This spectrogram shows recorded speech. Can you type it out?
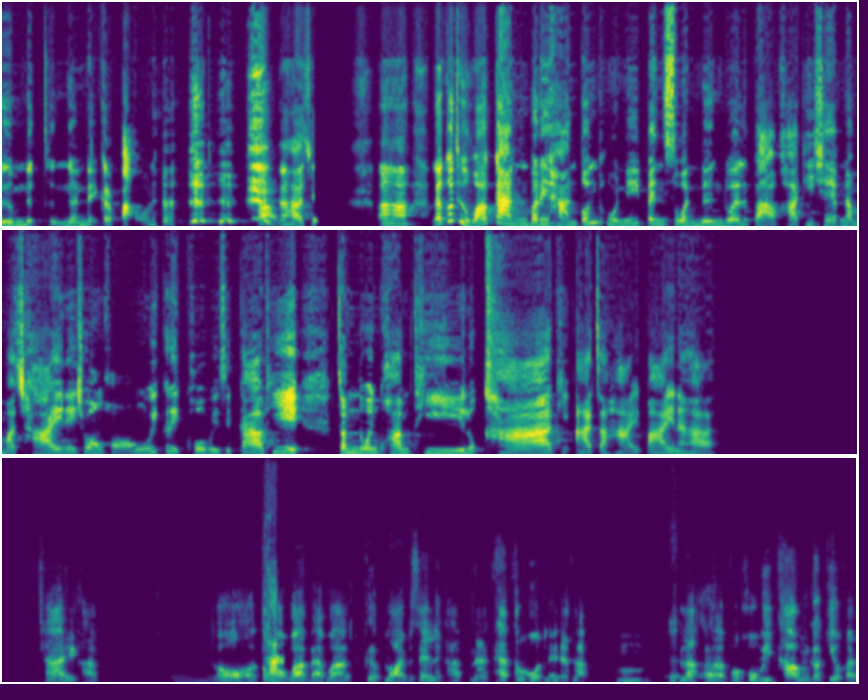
ลืมนึกถึงเงินในกระเป๋านะครับนะคะเชฟอ่าแล้วก็ถือว่าการบริหารต้นทุนนี้เป็นส่วนหนึ่งด้วยหรือเปล่าคะ ที่เชฟนำมาใช้ในช่วงของวิกฤตโควิด -19 ที่จำนวนความถี่ลูกค้าที่อาจจะหายไปนะคะ ใช่ครับอ๋อ ต้องค่ะ บอกว่าแบบว่าเกือบร้อยเปอร์เซ็นเลยครับนะ แทบทั้งหมดเลยนะครับ อืมอืมละเอ่อพอโควิดเข้ามันก็เกี่ยวกับ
